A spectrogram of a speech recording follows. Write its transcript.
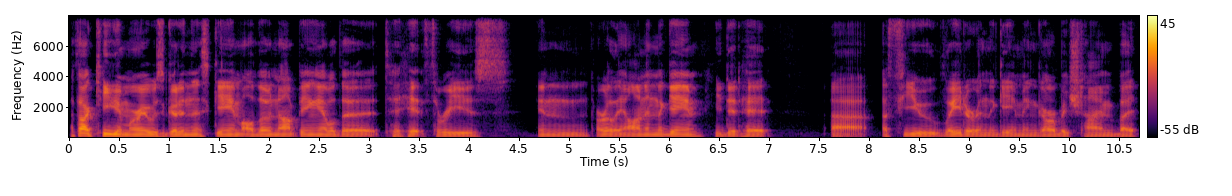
I thought Keegan Murray was good in this game, although not being able to to hit threes in early on in the game. He did hit uh, a few later in the game in garbage time, but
